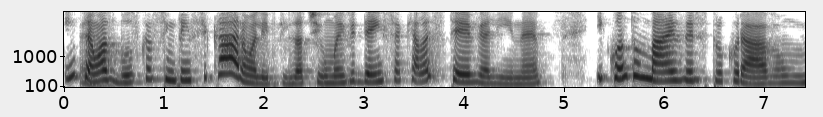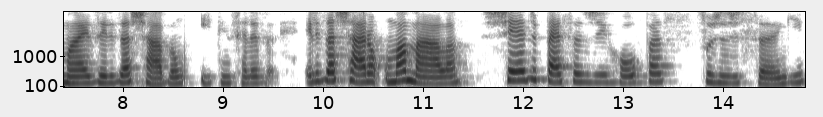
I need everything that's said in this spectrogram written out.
Então É. as buscas se intensificaram ali, porque eles já tinham uma evidência que ela esteve ali, né? E quanto mais eles procuravam, mais eles achavam itens relevantes. Eles acharam uma mala cheia de peças de roupas sujas de sangue.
